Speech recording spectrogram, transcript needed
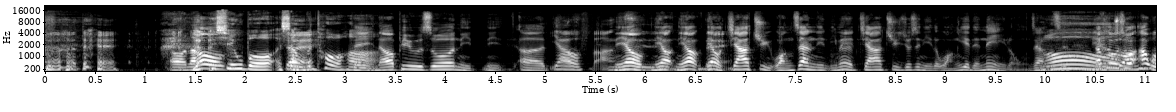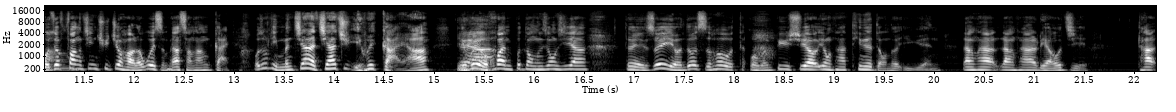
对，哦，然后 修博想不透哈。对，然后譬如说你你呃。要房，你要你要你要你要有家具，网站里里面有家具，就是你的网页的内容这样子。哦那客户说啊，我就放进去就好了，为什么要常常改？我说你们家的家具也会改啊，也会有换不同的东西啊。对，所以有很多时候我们必须要用他听得懂的语言，让他让他了解他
